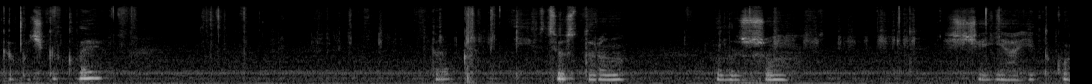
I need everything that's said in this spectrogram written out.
Капочка клею. Так, і в цю сторону ложу ще ягідку.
